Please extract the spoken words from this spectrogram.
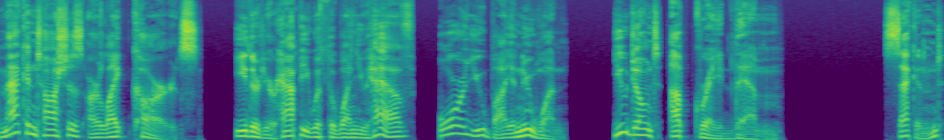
Macintoshes are like cars. Either you're happy with the one you have, or you buy a new one. You don't upgrade them. Second,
